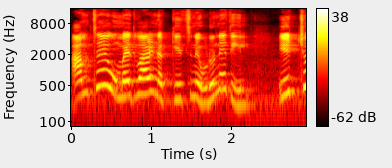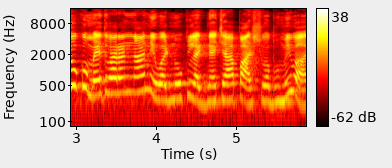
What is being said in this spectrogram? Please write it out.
आमचे उमेदवार नक्कीच निवडून येतील. इच्छुक उमेदवारांना निवडणूक लढण्याच्या पार्श्वभूमीवर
